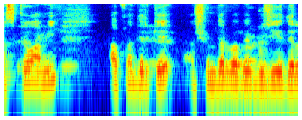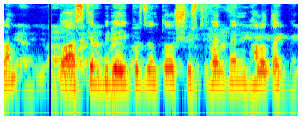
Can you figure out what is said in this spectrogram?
আজকেও আমি আপনাদেরকে সুন্দরভাবে বুঝিয়ে দিলাম। তো আজকের ভিডিও এই পর্যন্ত, সুস্থ থাকবেন, ভালো থাকবেন।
